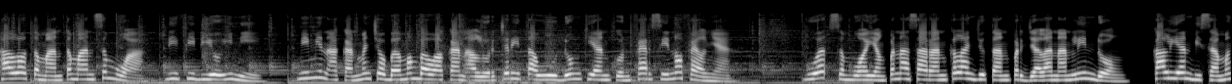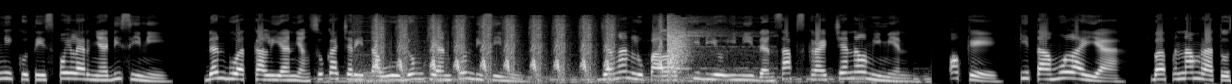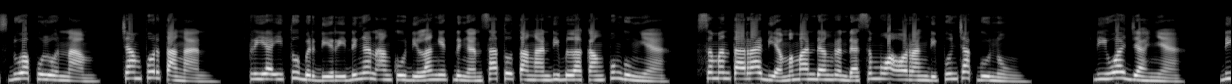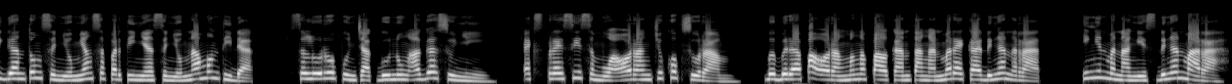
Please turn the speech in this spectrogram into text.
Halo teman-teman semua, di video ini, Mimin akan mencoba membawakan alur cerita Wudong Qiankun versi novelnya. Buat semua yang penasaran kelanjutan perjalanan Lindong, kalian bisa mengikuti spoilernya di sini. Dan buat kalian yang suka cerita Wudong Qiankun di sini, jangan lupa like video ini dan subscribe channel Mimin. Oke, kita mulai ya. Bab 626, Campur Tangan. Pria itu berdiri dengan angkuh di langit dengan satu tangan di belakang punggungnya. Sementara dia memandang rendah semua orang di puncak gunung. Di wajahnya, digantung senyum yang sepertinya senyum namun tidak. Seluruh puncak gunung agak sunyi. Ekspresi semua orang cukup suram. Beberapa orang mengepalkan tangan mereka dengan erat. Ingin menangis dengan marah.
